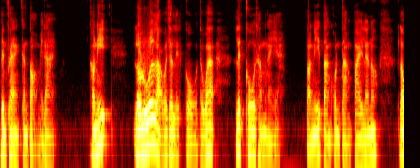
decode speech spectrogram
เป็นแฟนกันต่อไม่ได้ คราวนี้เรารู้แล้วแหละว่าจะเลตโกแต่ว่าเลตโกทำไงอะ ตอนนี้ต่างคนต่างไปแล้วเนาะเรา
